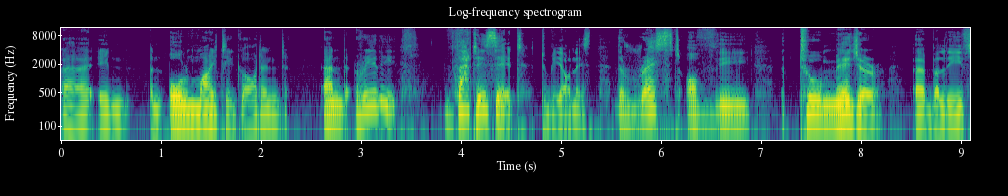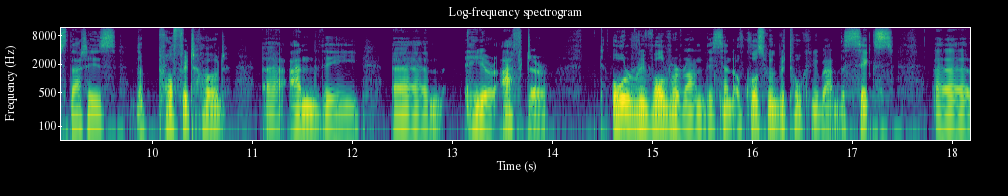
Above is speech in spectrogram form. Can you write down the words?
uh, in an almighty God. And, and really, that is it, to be honest. The rest of the two major uh, beliefs, that is the prophethood uh, and the um, hereafter, all revolve around this. And of course, we'll be talking about the six uh,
